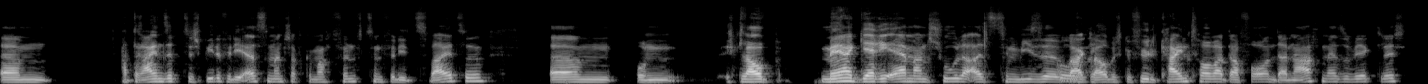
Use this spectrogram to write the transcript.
Ähm, hat 73 Spiele für die erste Mannschaft gemacht, 15 für die zweite. Ähm, und ich glaube, mehr Gary Ehrmann Schule als Tim Wiese Oh. war, glaube ich, gefühlt kein Torwart davor und danach mehr so wirklich.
